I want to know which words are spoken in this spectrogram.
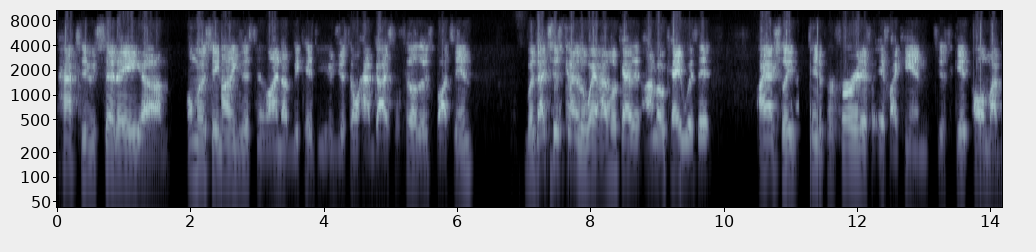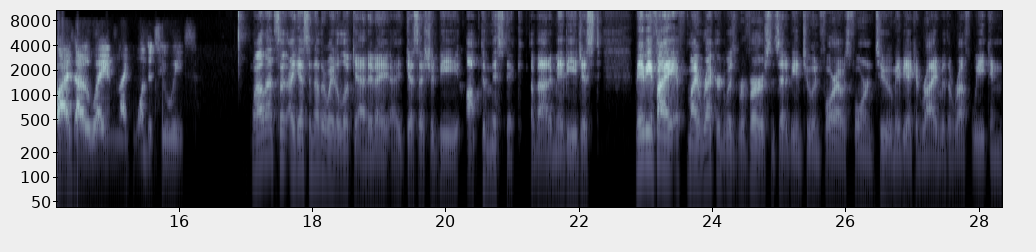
have to set a um, almost a non-existent lineup because you just don't have guys to fill those spots in. But that's just kind of the way I look at it. I'm okay with it. I actually tend to prefer it if if I can just get all my byes out of the way in like one to two weeks. Well, that's a, I guess another way to look at it. I, I guess I should be optimistic about it. Maybe you just maybe if I if my record was reversed instead of being two and four, I was four and two. Maybe I could ride with a rough week and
